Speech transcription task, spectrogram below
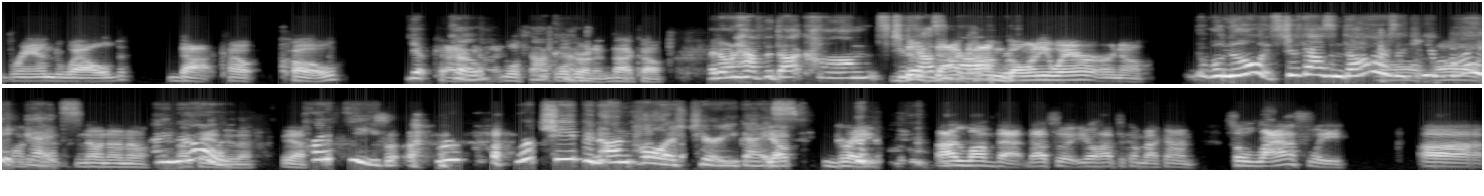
brandweld.co. Yep. Okay. Co. We'll, we'll throw it in dot co. I don't have the dot com. It's two thousand. Does dot com go anywhere or no? Well, no, it's two thousand dollars. I can't oh, buy it yet. No, no, no. I know. I can't do that. Yeah. Pricey. So, we're, we're cheap and unpolished here, you guys. Yep. Great. I love that. That's what you'll have to come back on. So, lastly, uh,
